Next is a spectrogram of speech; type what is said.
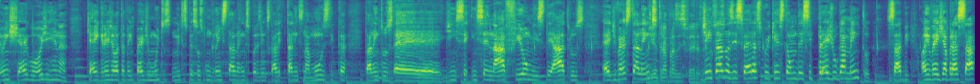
eu enxergo hoje, Renan, que a igreja ela também perde muitos, muitas pessoas com grandes talentos, por exemplo, talentos na música, talentos é, de encenar filmes, teatros, é, diversos talentos. De entrar para as esferas. Né, de entrar nas esferas por questão desse pré-julgamento, sabe? Ao invés de abraçar.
